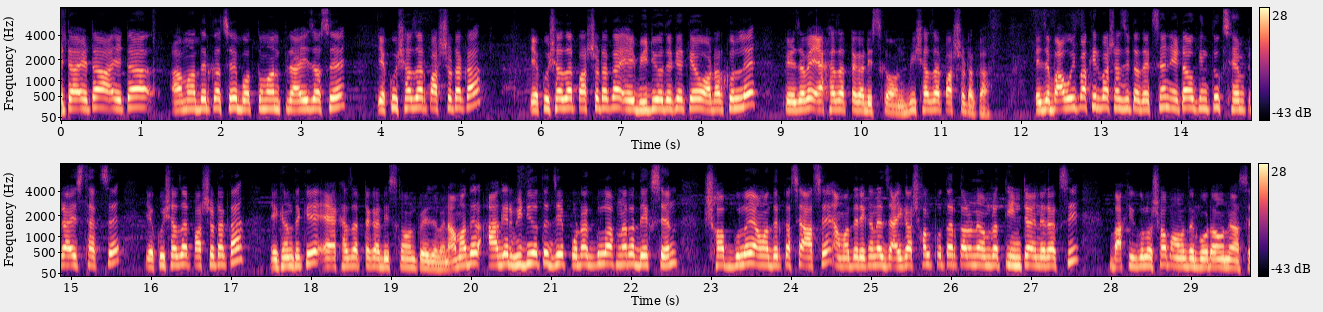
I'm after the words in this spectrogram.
এটা এটা এটা আমাদের কাছে বর্তমান প্রাইস আছে একুশ হাজার পাঁচশো টাকা। একুশ হাজার পাঁচশো টাকা, এই ভিডিও দেখে কেউ অর্ডার করলে পেয়ে যাবে এক হাজার টাকা ডিসকাউন্ট বিশ হাজার পাঁচশো টাকা। এই যে বাবুই পাখির বাসা যেটা দেখছেন, এটাও কিন্তু সেম প্রাইস থাকছে, একুশ হাজার পাঁচশো টাকা, এখান থেকে এক হাজার টাকা ডিসকাউন্ট পেয়ে যাবেন। আমাদের আগের ভিডিওতে যে প্রোডাক্টগুলো আপনারা দেখছেন, সবগুলোই আমাদের কাছে আছে। আমাদের এখানে জায়গা স্বল্পতার কারণে আমরা তিনটা এনে রাখছি, বাকিগুলো সব আমাদের গোডাউনে আছে।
